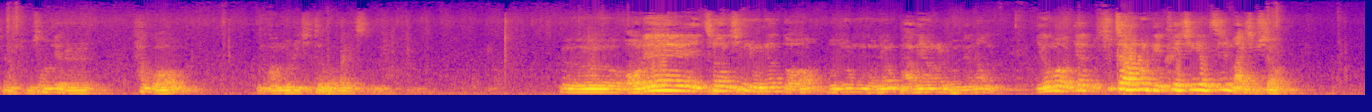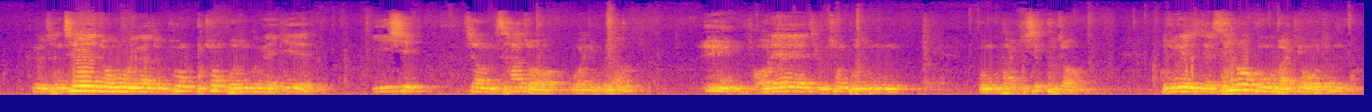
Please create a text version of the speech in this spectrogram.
제가 좀 소개를 하고 그 마무리 짓도록 하겠습니다. 그 올해 2016년도 보증 운영 방향을 보면은 이거 뭐 이렇게 숫자는 그렇게 크게 신경 쓰지 마십시오. 그 전체적으로 우리가 좀 총, 총 보증 금액이 20.4조 원이고요. 올해 지금 총 보증 공급할 게 19조. 그 중에서 이제 새로 공급할 게 5조입니다.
